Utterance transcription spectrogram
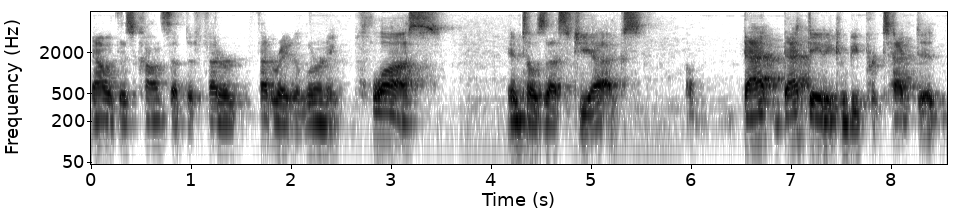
Now, with this concept of feder- federated learning plus Intel's SGX, um, that, that data can be protected,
